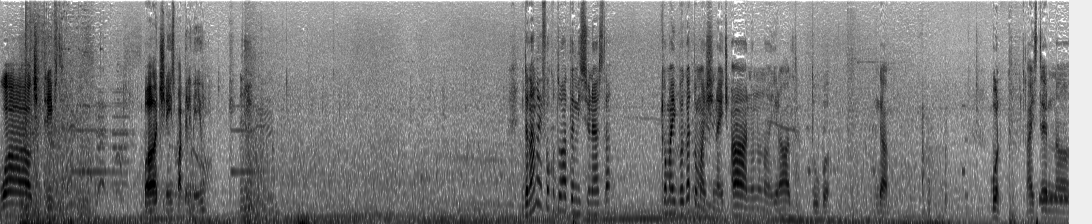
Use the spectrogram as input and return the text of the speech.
Wow, ce drift! Bă, cine e în spatele meu? Dar n-am mai făcut o dată misiunea asta? Că am mai băgat o mașină aici. A, nu, nu, nu, era altă tubă. Da. Bun. Hai stern uh,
